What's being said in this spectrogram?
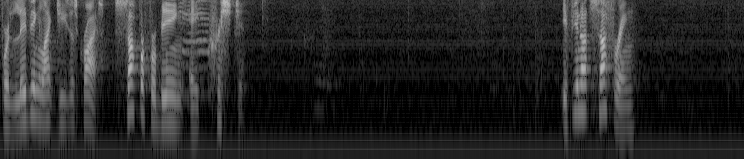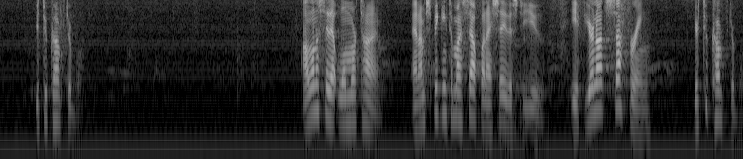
for living like Jesus Christ. Suffer for being a Christian. If you're not suffering, you're too comfortable. I want to say that one more time. And I'm speaking to myself when I say this to you. If you're not suffering, you're too comfortable.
